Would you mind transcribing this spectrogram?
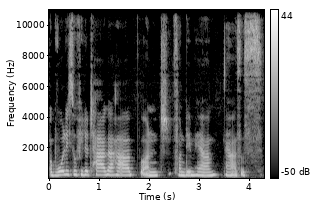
obwohl ich so viele Tage habe und von dem her, ja, es ist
